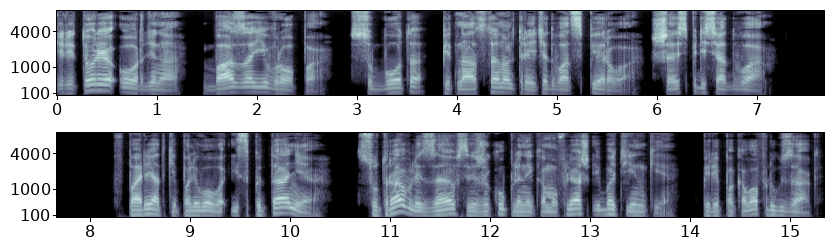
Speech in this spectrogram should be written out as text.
Территория Ордена. База Европа. Суббота, 15.03.21. 6.52. В порядке полевого испытания с утра влезаю в свежекупленный камуфляж и ботинки, перепаковав рюкзак.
